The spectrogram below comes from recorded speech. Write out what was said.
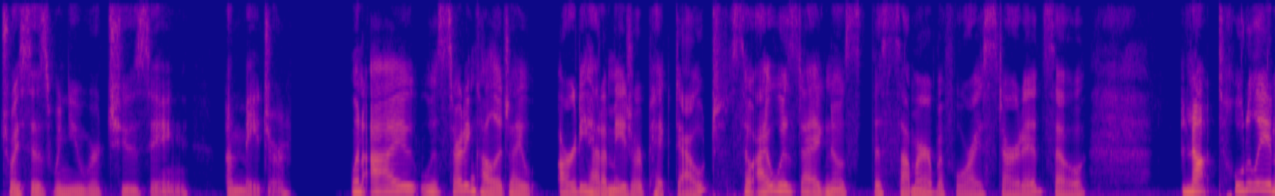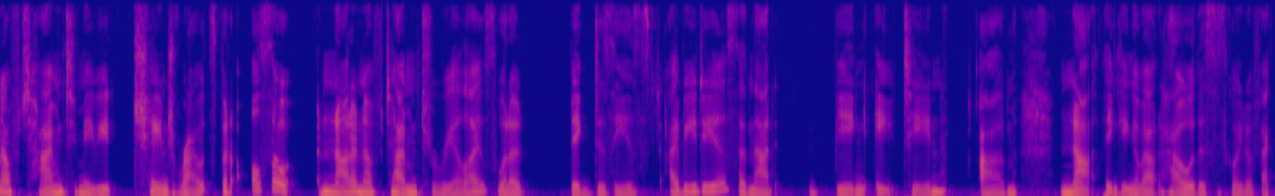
choices when you were choosing a major? When I was starting college, I already had a major picked out. So I was diagnosed this summer before I started. So not totally enough time to maybe change routes, but also not enough time to realize what a big disease IBD is and that being 18, um, not thinking about how this is going to affect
